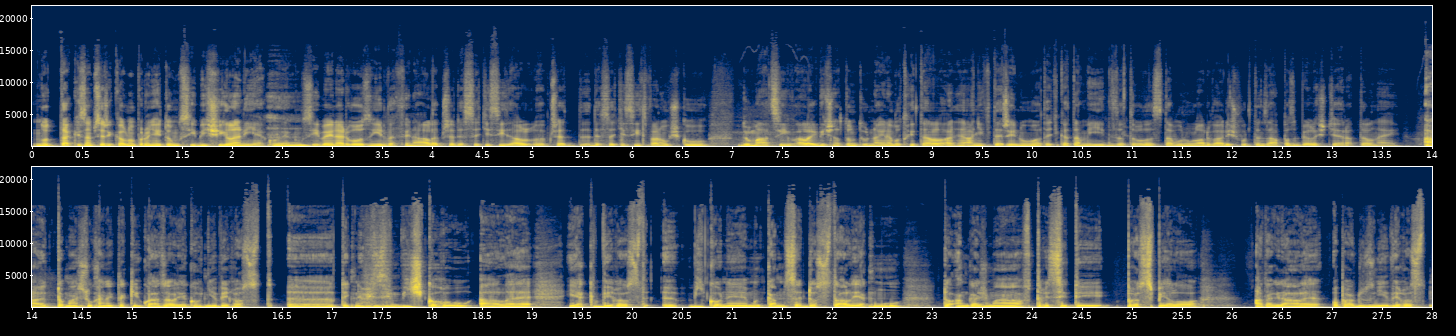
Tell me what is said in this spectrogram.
No taky jsem si říkal, no pro něj to musí být šílený, jako Mhm. mm. jak musí být nervózní ve finále před 10 tisíc, před 10 tisíc fanoušků domácích v hale, když na tom turnaji neodchytal ani, ani vteřinu a teďka tam jít za tohle stavu 0-2, když furt ten zápas byl ještě hratelný. A Tomáš Suchanek taky ukázal, jak hodně vyrost. E, teď nemyslím výškou, ale jak vyrost e, výkonem, kam se dostal, jak mu to angažmá v Tricity prospělo a tak dále. Opravdu z něj vyrost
